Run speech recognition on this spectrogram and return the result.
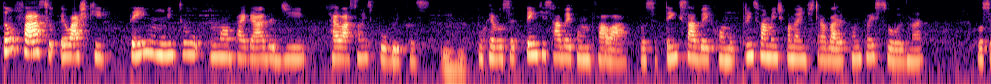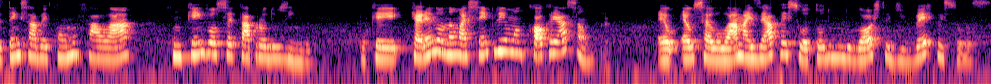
tão fácil. Eu acho que tem muito uma pegada de relações públicas. Uhum. Porque você tem que saber como falar, você tem que saber como, principalmente quando a gente trabalha com pessoas, né? Você tem que saber como falar com quem você está produzindo. Porque, querendo ou não, é sempre uma cocriação. É, é o celular, mas é a pessoa. Todo mundo gosta de ver pessoas,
